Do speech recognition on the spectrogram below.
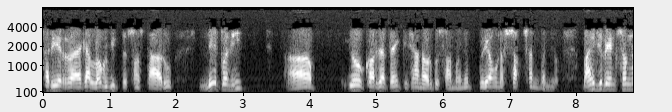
छरिएर रहेका लघुवित्त संस्थाहरूले पनि यो कर्जा चाहिँ किसानहरूको सामुन्ने पुर्याउन सक्छन् भन्ने हो वाणिज्य ब्याङ्कसँग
